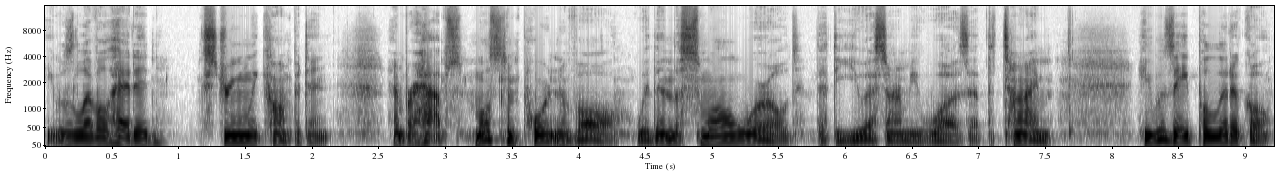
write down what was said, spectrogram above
He was level headed, extremely competent, and perhaps most important of all, within the small world that the U.S. Army was at the time, he was apolitical.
